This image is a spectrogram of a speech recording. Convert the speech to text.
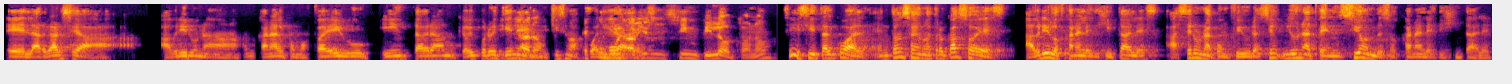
eh, largarse a, abrir una, un canal como Facebook, Instagram, que hoy por hoy tiene muchísimas es cualidades. Como un avión sin piloto, ¿no? Sí, sí, tal cual. Entonces, en nuestro caso es abrir los canales digitales, hacer una configuración y una atención de esos canales digitales.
